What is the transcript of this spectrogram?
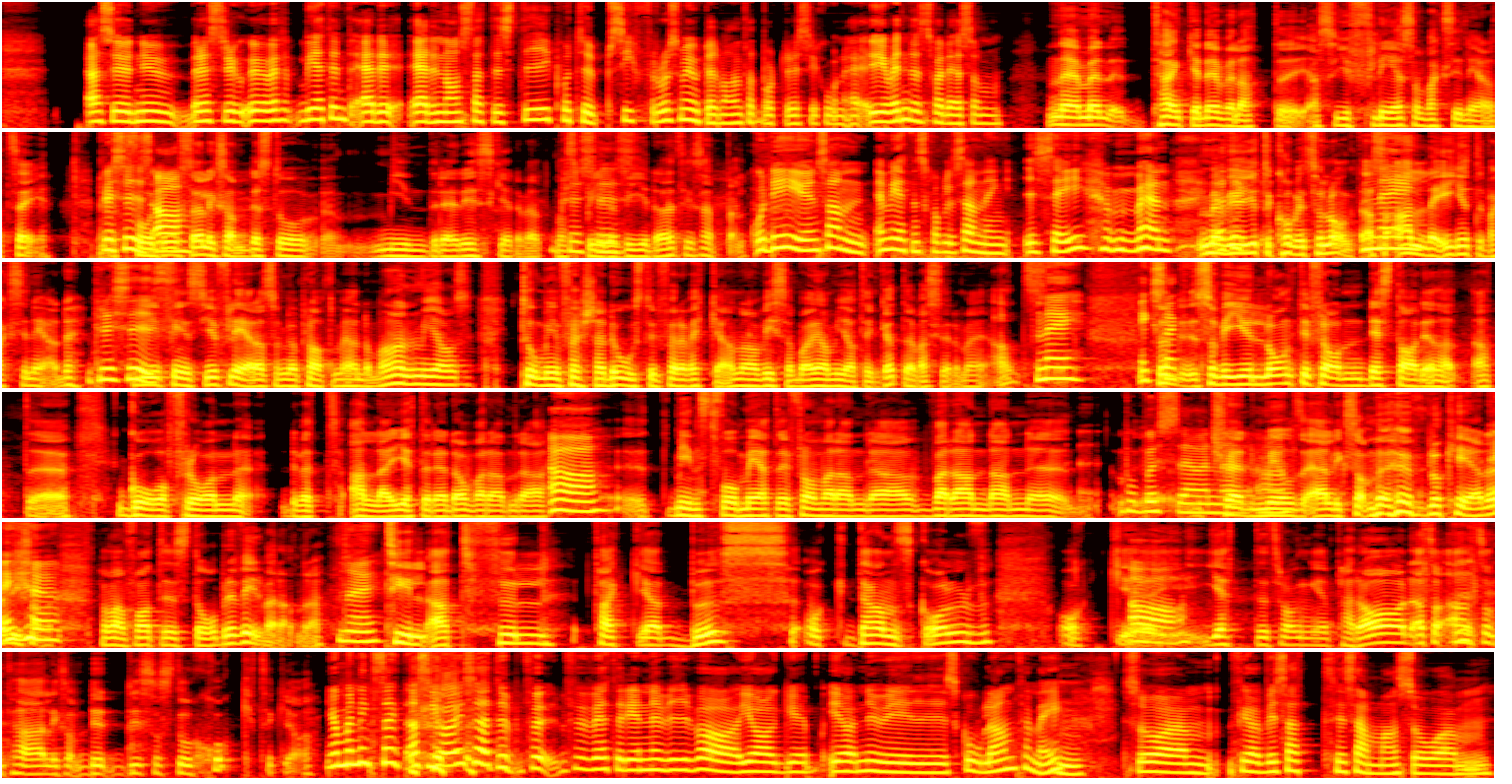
Alltså nu, jag vet- inte, är det, är det någon statistik på typ siffror som har gjort att man har tagit bort restriktioner? Jag vet inte ens vad det är som... Nej, men tanken är väl att eh, alltså, ju fler som vaccinerat sig, Precis, två ja. doser, liksom, desto mindre risk är det att man Precis. sprider vidare till exempel. Och det är ju en, sann, en vetenskaplig sanning i sig, men... Men vi har ju inte kommit så långt, alltså Nej. alla är ju inte vaccinerade. Precis. Det finns ju flera som jag pratar med, de bara, "Ah, men jag tog min första dos typ förra veckan och vissa bara, ja men jag tänker inte vaccinera mig alls. Nej, exakt. Så, så vi är ju långt ifrån det stadiet att, att eh, gå från, du vet, alla är jätterädda om varandra, Ja, eh, minst två meter ifrån varandra, varannan eh, på bussen. treadmills är liksom blockerade, Ja. liksom, för man får inte stå bredvid varandra. Nej. Till att fullpackad buss och dansgolv och Ja. eh, jättetrång parad, alltså allt sånt här, liksom, det, det är så stor chock tycker jag. Ja men exakt, alltså jag är så här typ, för, för vet du det, när vi var, jag, jag nu i skolan för mig, så, um, för jag, vi satt tillsammans och um,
